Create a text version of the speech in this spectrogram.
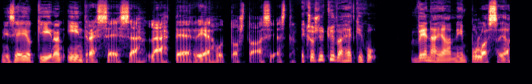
niin se ei ole Kiinan intresseissä lähteä riehua tuosta asiasta. Eikö se olisi nyt hyvä hetki, kun Venäjä on niin pulassa ja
